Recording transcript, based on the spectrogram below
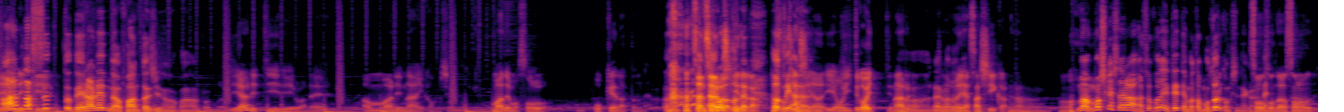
あんなスッと出られるのはファンタジーなのかなとリアリティではねあんまりないかもしれないけど。まあでもそう OK だったんだよ。卒業式だから。卒業式。行ってこいってなる。なるほどね。優しいから、まあもしかしたらあそこで出てまた戻るかもしれないからね。そうそうだからその、うん。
